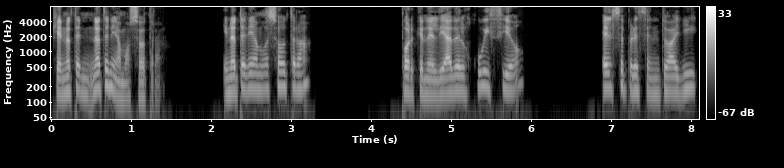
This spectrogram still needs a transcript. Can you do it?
que no, no teníamos otra. Y no teníamos otra porque en el día del juicio él se presentó allí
